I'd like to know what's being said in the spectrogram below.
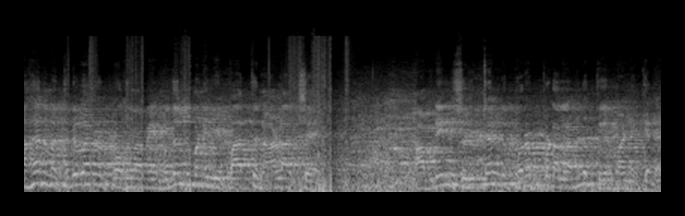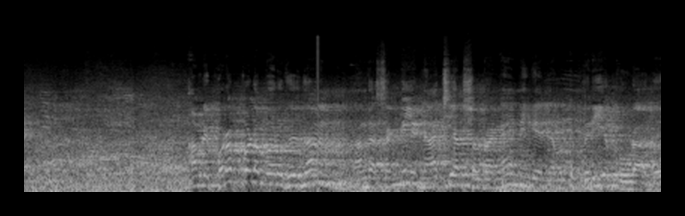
ஆக நம்ம திருவாரூர் போகலாமே முதல் மனைவி பார்த்து நாளாச்சு அப்படின்னு சொல்லிட்டு அங்கே புறப்படலாம்னு தீர்மானிக்கிறேன். அப்படி புறப்பட பிறகுதான் அந்த சங்கிலி நாச்சியார் சொல்றாங்க நீங்க என்னை விட்டு பிரியக்கூடாது.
